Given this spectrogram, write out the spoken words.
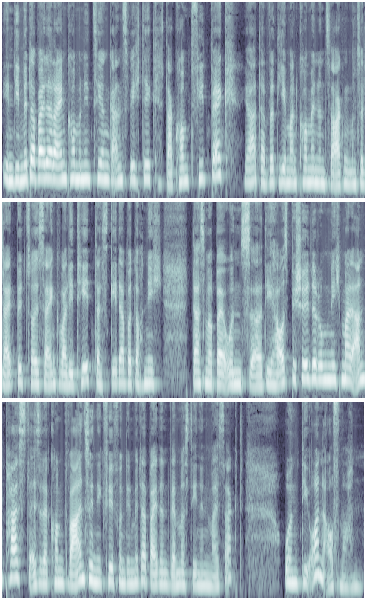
in die Mitarbeiter rein kommunizieren, ganz wichtig. Da kommt Feedback. Ja, da wird jemand kommen und sagen, unser Leitbild soll sein Qualität. Das geht aber doch nicht, dass man bei uns äh, die Hausbeschilderung nicht mal anpasst. Also da kommt wahnsinnig viel von den Mitarbeitern, wenn man es denen mal sagt und die Ohren aufmachen.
